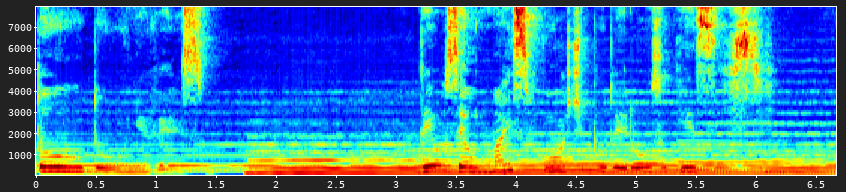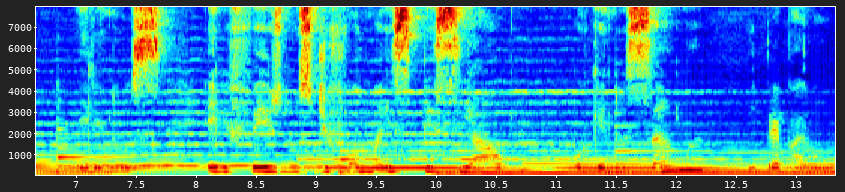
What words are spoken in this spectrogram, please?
todo o universo. Deus é o mais forte e poderoso que existe. Ele nos ele fez-nos de forma especial porque nos ama e preparou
